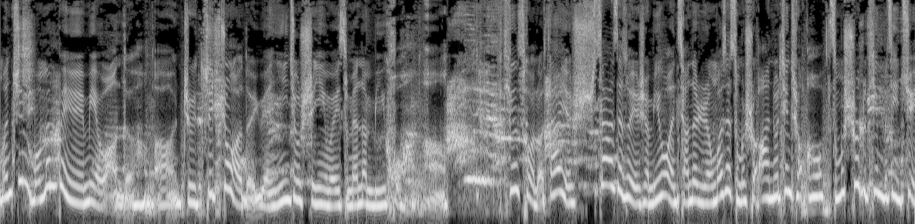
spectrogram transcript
们这我们被灭亡的啊，这最重要的原因就是因为怎么样的迷惑啊。听错了，大家也是，大家在座也是迷惑很强的人。我再怎么说啊，你都听成哦，怎么说都听不进去，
